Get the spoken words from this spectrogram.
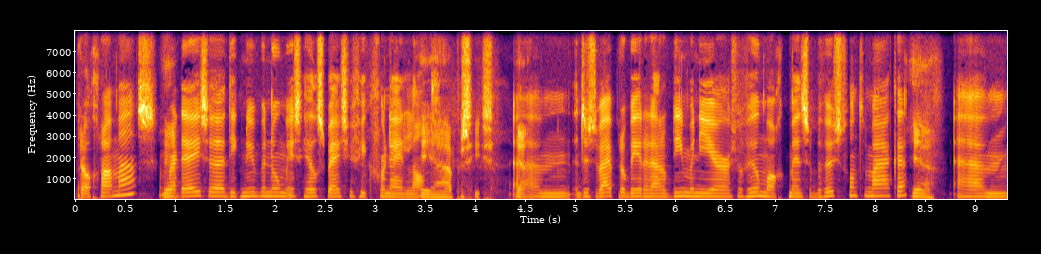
programma's. Ja. Maar deze die ik nu benoem is heel specifiek voor Nederland. Ja, precies. Ja. Ehm, dus wij proberen daar op die manier zoveel mogelijk mensen bewust van te maken. ja. Ehm,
